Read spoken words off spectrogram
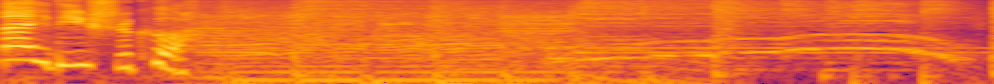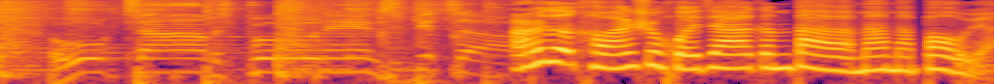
麦迪时刻。儿子考完试回家，跟爸爸妈妈抱怨。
